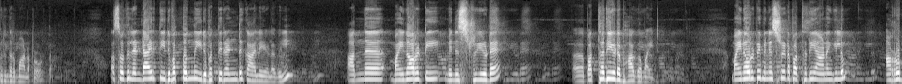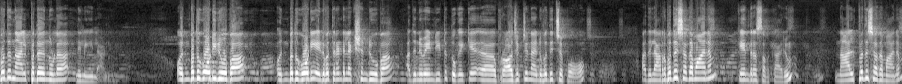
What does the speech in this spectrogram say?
ഒരു നിർമ്മാണ പ്രവർത്തനം. വാസ്തവത്തിൽ രണ്ടായിരത്തി ഇരുപത്തൊന്ന് ഇരുപത്തിരണ്ട് കാലയളവിൽ അന്ന് മൈനോറിറ്റി മിനിസ്ട്രിയുടെ പദ്ധതിയുടെ ഭാഗമായിട്ട്. മൈനോറിറ്റി മിനിസ്ട്രിയുടെ പദ്ധതിയാണെങ്കിലും അറുപത് നാൽപ്പത് എന്നുള്ള നിലയിലാണ്. ഒൻപത് കോടി രൂപ ഒൻപത് കോടി എഴുപത്തിരണ്ട് ലക്ഷം രൂപ അതിനു വേണ്ടിയിട്ട് തുകയ്ക്ക് പ്രോജക്റ്റിന് അനുവദിച്ചപ്പോൾ അതിൽ അറുപത് ശതമാനം കേന്ദ്ര സർക്കാരും നാൽപ്പത് ശതമാനം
